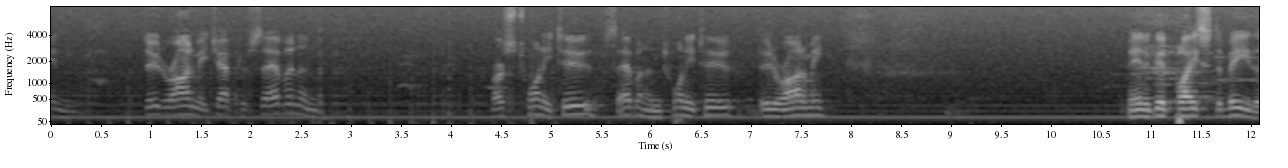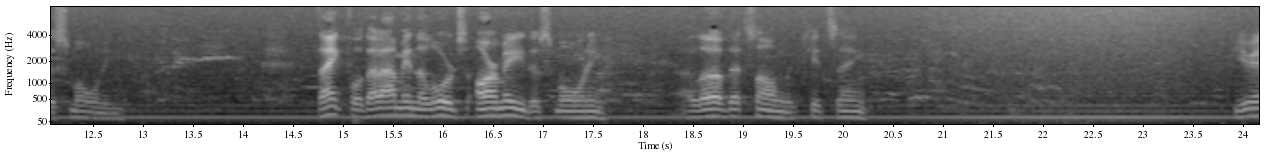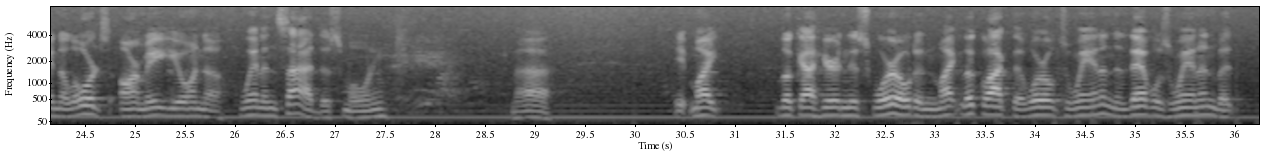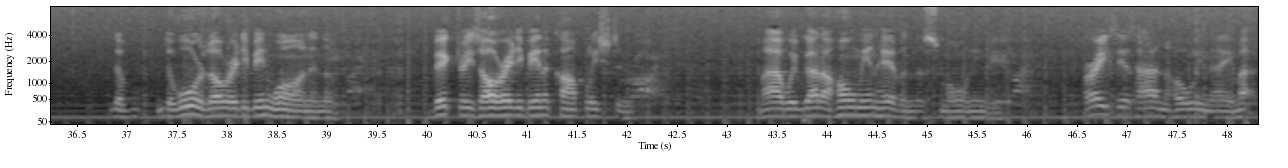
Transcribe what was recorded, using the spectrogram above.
in Deuteronomy chapter 7 and verse 22, 7 and 22, Deuteronomy. Being a good place to be this morning. Thankful that I'm in the Lord's army this morning. I love that song the kids sing. If you're in the Lord's army, you're on the winning side this morning. Uh, it might look out here in this world and might look like the world's winning, the devil's winning, but the the war's already been won and the victory's already been accomplished. And my, we've got a home in heaven this morning. Praise His high and holy name. I,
